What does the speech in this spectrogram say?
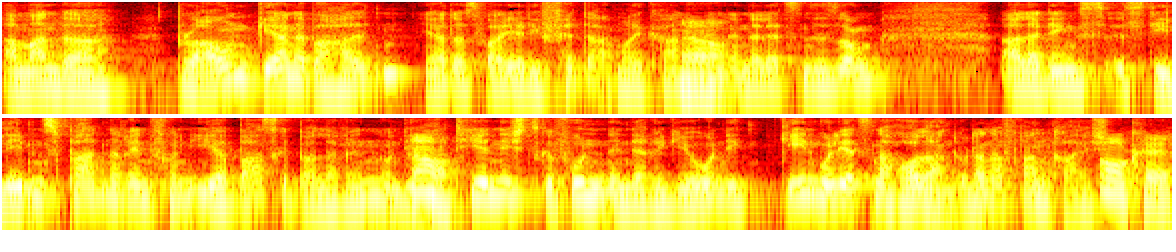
Amanda Brown gerne behalten. Ja, das war ja die fette Amerikanerin Ja. in der letzten Saison. Allerdings ist die Lebenspartnerin von ihr Basketballerin und die Ah. hat hier nichts gefunden in der Region. Die gehen wohl jetzt nach Holland oder nach Frankreich. Okay.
